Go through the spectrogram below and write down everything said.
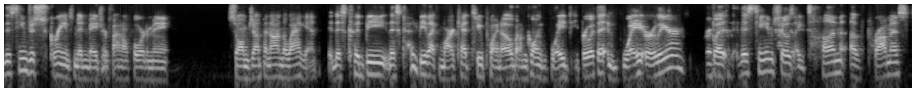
This team just screams mid-major Final Four to me. So I'm jumping on the wagon. This could be this could be like Marquette 2.0, but I'm going way deeper with it and way earlier. But this team shows a ton of promise.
